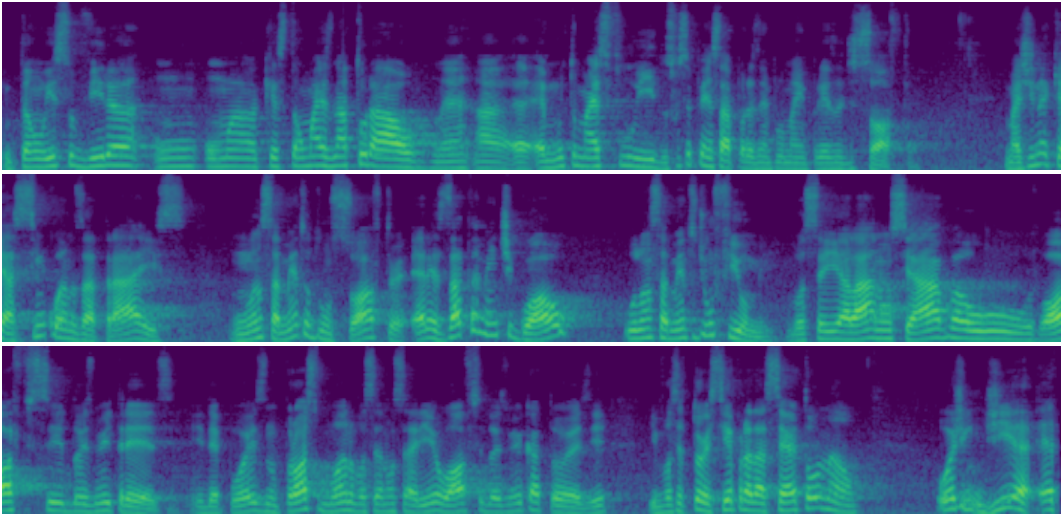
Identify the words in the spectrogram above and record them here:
então isso vira um, uma questão mais natural, né? é, é muito mais fluido. Se você pensar, por exemplo, uma empresa de software, imagina que há cinco anos atrás, um lançamento de um software era exatamente igual o lançamento de um filme. Você ia lá, anunciava o Office 2013 e depois, no próximo ano, você anunciaria o Office 2014 e, você torcia para dar certo ou não. Hoje em dia, é,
